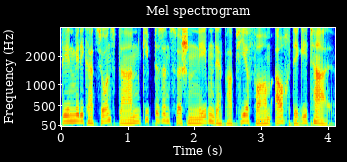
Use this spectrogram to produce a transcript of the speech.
Den Medikationsplan gibt es inzwischen neben der Papierform auch digital.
